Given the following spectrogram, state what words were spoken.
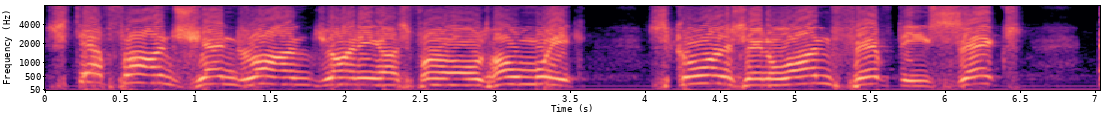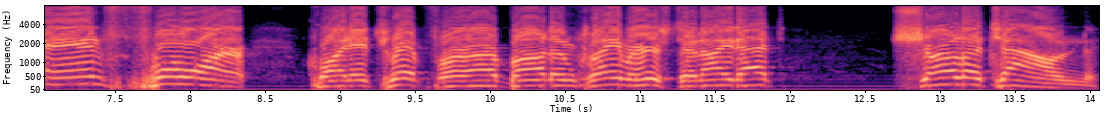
Stephane Gendron joining us for Old Home Week scores in 156 and 4. Quite a trip for our bottom claimers tonight at Charlottetown.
